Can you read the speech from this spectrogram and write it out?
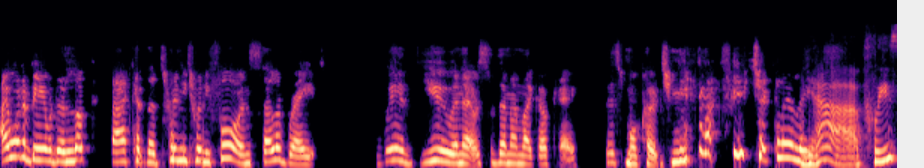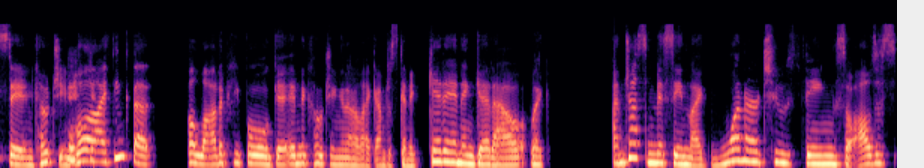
I want to be able to look back at the 2024 and celebrate with you. And was, so then I'm like, okay, there's more coaching in my future, clearly. Yeah, please stay in coaching. Well, I think that a lot of people get into coaching and they're like, I'm just going to get in and get out. Like, I'm just missing like one or two things. So I'll just,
